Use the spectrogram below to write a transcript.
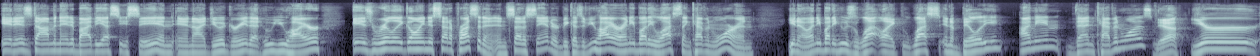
it is dominated by the SEC, and and I do agree that who you hire is really going to set a precedent and set a standard because if you hire anybody less than Kevin Warren, you know, anybody who's le- like less in ability, I mean, than Kevin was, Yeah. you're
